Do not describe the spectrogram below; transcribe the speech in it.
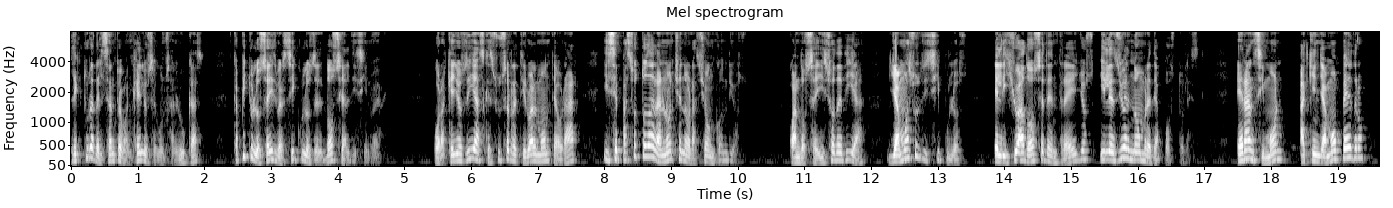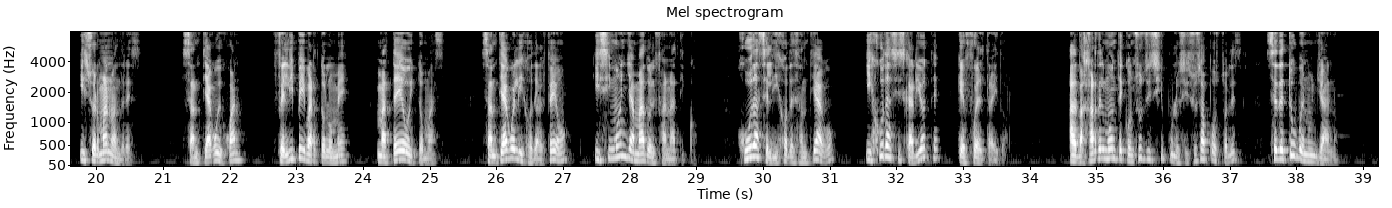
Lectura del Santo Evangelio según San Lucas, capítulo 6, versículos del 12 al 19. Por aquellos días Jesús se retiró al monte a orar y se pasó toda la noche en oración con Dios. Cuando se hizo de día, llamó a sus discípulos, eligió a doce de entre ellos y les dio el nombre de apóstoles. Eran Simón, a quien llamó Pedro, y su hermano Andrés, Santiago y Juan, Felipe y Bartolomé, Mateo y Tomás, Santiago el hijo de Alfeo, y Simón llamado el fanático, Judas el hijo de Santiago, y Judas Iscariote, que fue el traidor. Al bajar del monte con sus discípulos y sus apóstoles, se detuvo en un llano.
